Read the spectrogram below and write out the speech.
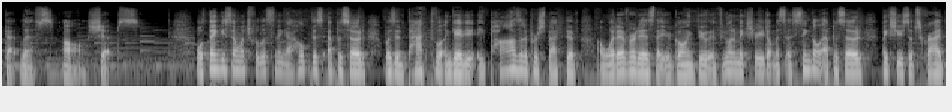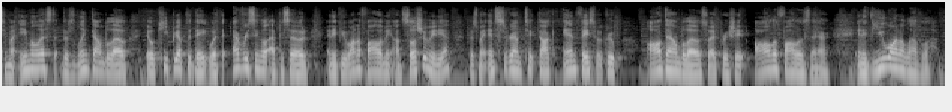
that lifts all ships. Well, thank you so much for listening. I hope this episode was impactful and gave you a positive perspective on whatever it is that you're going through. If you want to make sure you don't miss a single episode, make sure you subscribe to my email list. There's a link down below. It will keep you up to date with every single episode. And if you want to follow me on social media, there's my Instagram, TikTok, and Facebook group all down below. So I appreciate all the follows there. And if you want to level up,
